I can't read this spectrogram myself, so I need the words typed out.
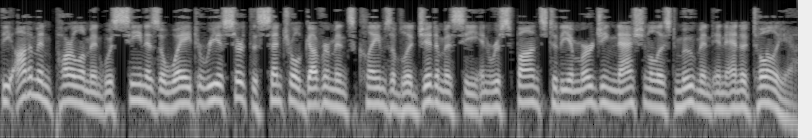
The Ottoman parliament was seen as a way to reassert the central government's claims of legitimacy in response to the emerging nationalist movement in Anatolia.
